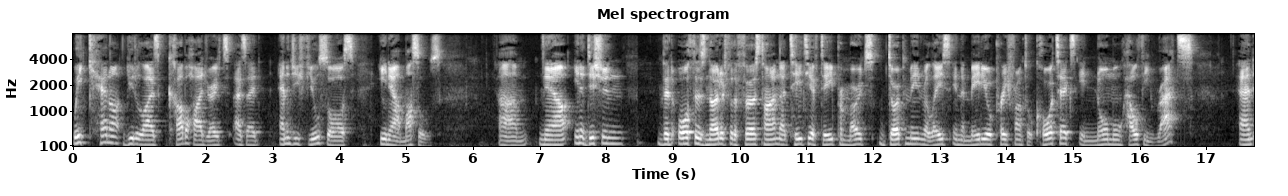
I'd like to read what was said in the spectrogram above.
we cannot utilize carbohydrates as an energy fuel source in our muscles. Um, now, in addition, the authors noted for the first time that TTFD promotes dopamine release in the medial prefrontal cortex in normal, healthy rats. And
